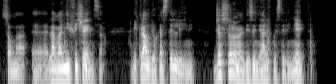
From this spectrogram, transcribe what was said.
insomma eh, la magnificenza di Claudio Castellini già solo nel disegnare queste vignette.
